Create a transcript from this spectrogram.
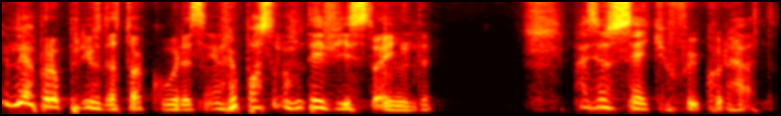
Eu me aproprio da tua cura, Senhor. Eu posso não ter visto ainda. Mas eu sei que eu fui curado.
